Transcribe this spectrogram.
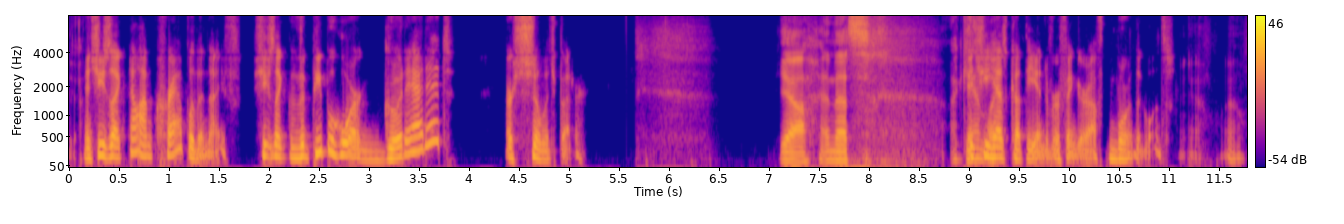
Yeah. And she's like, No, I'm crap with a knife. She's like, The people who are good at it are so much better. yeah, and that's again. and she like- has cut the end of her finger off more than once. Yeah, well,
